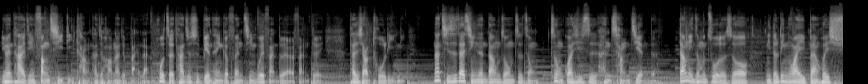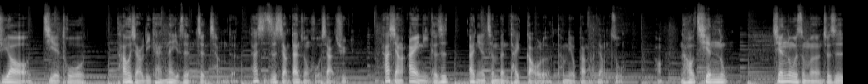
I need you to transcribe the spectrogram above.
因为他已经放弃抵抗，他就好，那就摆烂，或者他就是变成一个愤青，为反对而反对，他就想脱离你。那其实，在情人当中，这种这种关系是很常见的。当你这么做的时候，你的另外一半会需要解脱，他会想要离开，那也是很正常的。他只是想单纯活下去，他想爱你，可是爱你的成本太高了，他没有办法这样做。好，然后迁怒，迁怒什么？就是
